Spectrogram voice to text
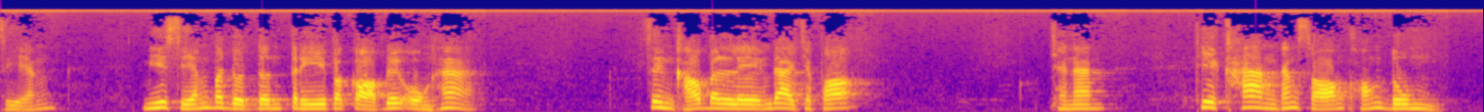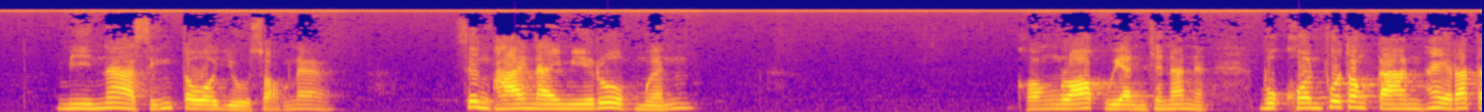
เสียง มีเสียงประดุดดนตรีประกอบด้วยองค์ห้า ซึ่งเขาบรรเลงได้เฉพาะ ฉะนั้นที่ข้างทั้งสองของดุม มีหน้าสิงโตอยู่สองหน้า ซึ่งภายในมีรูปเหมือน ของล้อเกวียนฉะนั้นเนี่ย บุคคลผู้ต้องการให้รัต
